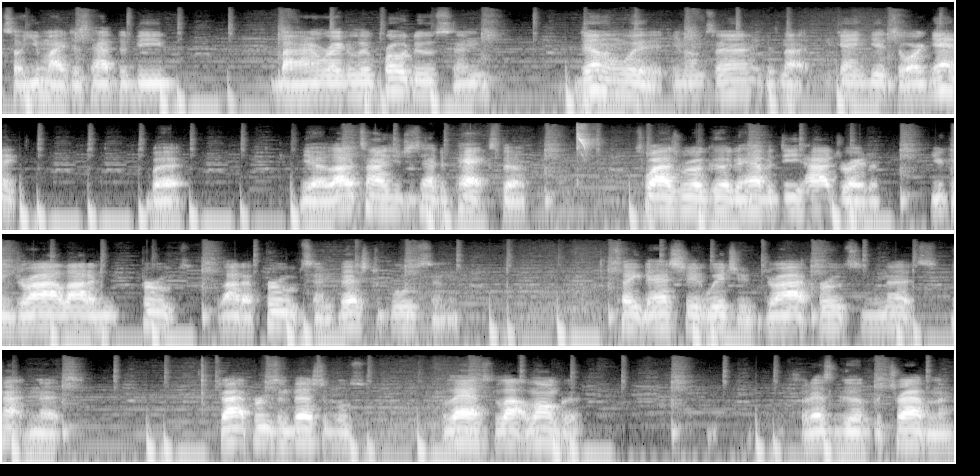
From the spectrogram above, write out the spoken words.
So you might just have to be buying regular produce and dealing with it. You know what I'm saying? It's not you can't get to organic. But yeah, a lot of times you just have to pack stuff. That's why it's real good to have a dehydrator. You can dry a lot of fruits, a lot of fruits and vegetables and Take that shit with you. Dried fruits and nuts. Not nuts. Dried fruits and vegetables last a lot longer. So that's good for traveling.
